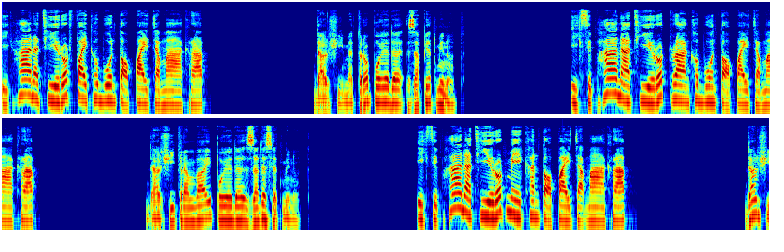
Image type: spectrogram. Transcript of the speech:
อีกห้านาทีรถไฟขบวนต่อไปจะมาครับ Další metro pojede za pět minut. อีกสิบห้านาทีรถรางขบวนต่อไปจะมาครับ Další tramvaj pojede za deset minut. อีกสิบห้านาทีรถเมล์คันต่อไปจะมาครับ Další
